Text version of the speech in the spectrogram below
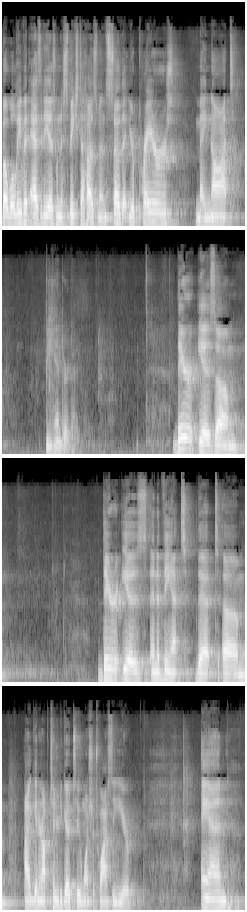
but we'll leave it as it is when it speaks to husbands, so that your prayers may not be hindered. There is, um, there is an event that um, I get an opportunity to go to once or twice a year. And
